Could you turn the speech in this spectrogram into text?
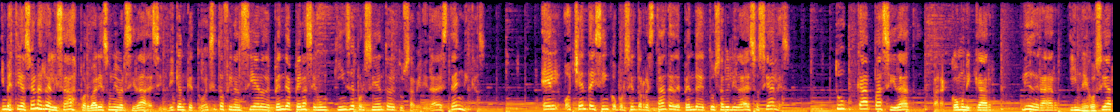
Investigaciones realizadas por varias universidades indican que tu éxito financiero depende apenas en un 15% de tus habilidades técnicas. El 85% restante depende de tus habilidades sociales, tu capacidad para comunicar, liderar y negociar.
